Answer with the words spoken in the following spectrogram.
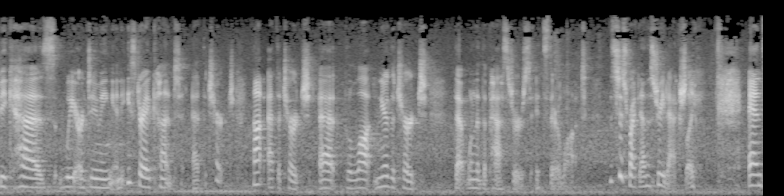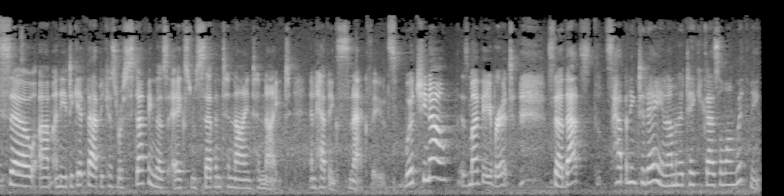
because we are doing an Easter egg hunt at the church. Not at the church, at the lot near the church that one of the pastors, it's their lot. It's just right down the street actually. And so um, I need to get that because we're stuffing those eggs from 7 to 9 tonight and having snack foods, which you know is my favorite. So that's, that's happening today and I'm gonna take you guys along with me.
